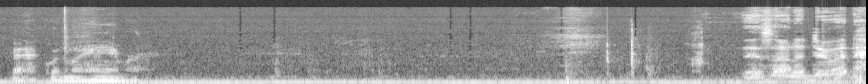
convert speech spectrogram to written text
Back with my hammer. This ought to do it.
